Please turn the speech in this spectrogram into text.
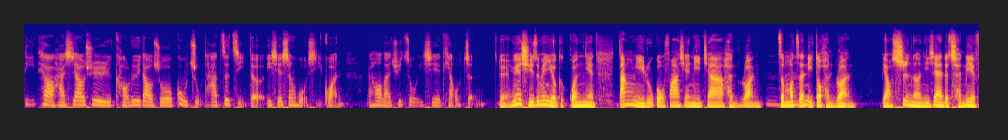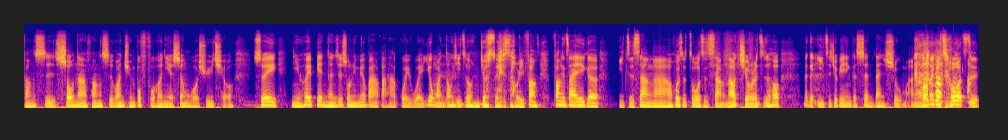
detail 还是要去考虑到说雇主他自己的一些生活习惯，然后来去做一些调整。对，因为其实这边有个观念，嗯、当你如果发现你家很乱，怎么整理都很乱。嗯表示呢，你现在的陈列方式、收纳方式完全不符合你的生活需求，嗯、所以你会变成是说你没有办法把它归位。用完东西之后，你就随手一放，放在一个椅子上啊，或是桌子上，然后久了之后，那个椅子就变成一个圣诞树嘛，然后那个桌子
